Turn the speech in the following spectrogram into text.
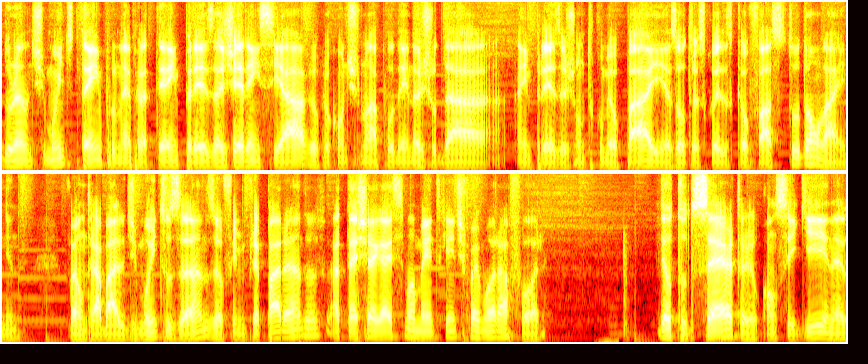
durante muito tempo, né, para ter a empresa gerenciável, para continuar podendo ajudar a empresa junto com meu pai e as outras coisas que eu faço, tudo online. Foi um trabalho de muitos anos, eu fui me preparando até chegar esse momento que a gente foi morar fora. Deu tudo certo, eu consegui, né?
